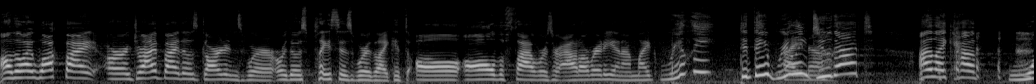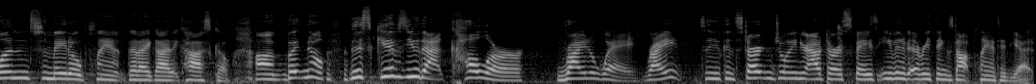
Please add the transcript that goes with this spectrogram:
although I walk by or drive by those gardens where, or those places where like it's all, all the flowers are out already and I'm like, really? Did they really do that? I like have one tomato plant that I got at Costco. Um, but no, this gives you that color right away, right? So you can start enjoying your outdoor space even if everything's not planted yet.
